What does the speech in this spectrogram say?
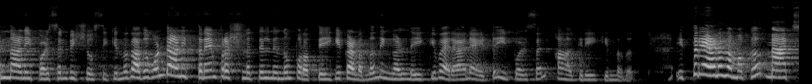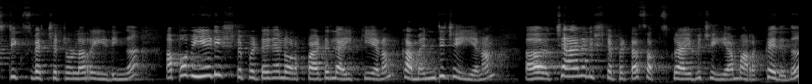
എന്നാണ് ഈ പേഴ്സൺ വിശ്വസിക്കുന്നത്. അതുകൊണ്ടാണ് ഇത്രയും പ്രശ്നത്തിൽ നിന്നും പുറത്തേക്ക് കടന്ന് നിങ്ങളിലേക്ക് വരാനായിട്ട് ഈ പേഴ്സൺ ആഗ്രഹിക്കുന്നത്. ഇത്രയാണ് നമുക്ക് മാറ്റ്സ്റ്റിക്സ് വെച്ചിട്ടുള്ള റീഡിങ് അപ്പോൾ വീഡിയോ ഇഷ്ടപ്പെട്ട് കഴിഞ്ഞാൽ ഉറപ്പായിട്ട് ലൈക്ക് ചെയ്യണം കമന്റ് ചെയ്യണം. ചാനൽ ഇഷ്ടപ്പെട്ട സബ്സ്ക്രൈബ് ചെയ്യാൻ മറക്കരുത്.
